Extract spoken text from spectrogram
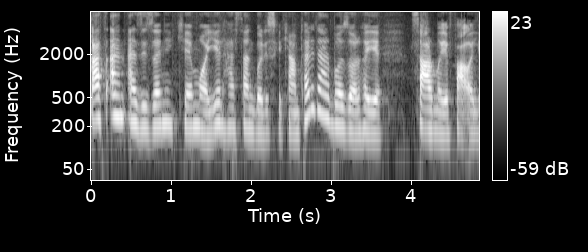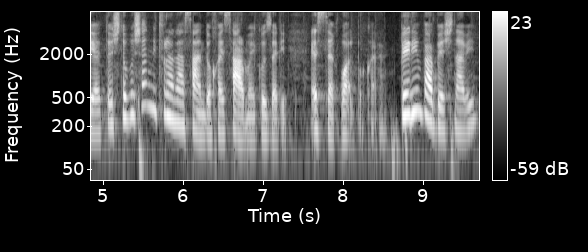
قطعا عزیزانی که مایل هستن با ریسک کمتری در بازارهای سرمایه فعالیت داشته باشن می‌تونن از صندوق های سرمایه گذاری استقبال بکنن. بریم و بشنویم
